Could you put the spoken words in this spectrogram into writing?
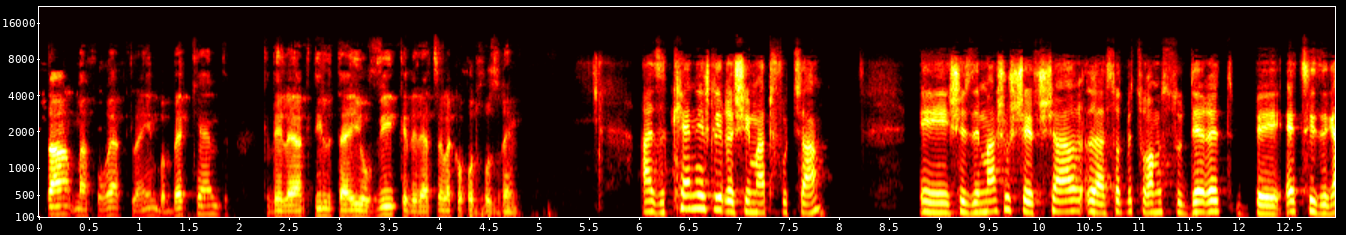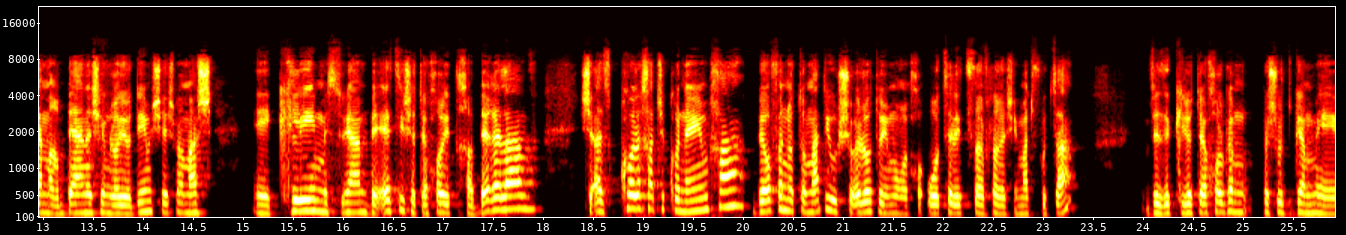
עושה מאחורי הקלעים בבק-אנד כדי להגדיל את ה-AOV, כדי לייצר לקוחות חוזרים? אז כן יש לי רשימת תפוצה, אה, שזה משהו שאפשר לעשות בצורה מסודרת באצי, זה גם הרבה אנשים לא יודעים, שיש ממש אה, כלי מסוים באצי שאתה יכול להתחבר אליו, שאז כל אחד שקונה ממך, באופן אוטומטי הוא שואל אותו אם הוא רוצה להצטרף לרשימת תפוצה, וזה כאילו, אתה יכול גם, פשוט גם אה,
